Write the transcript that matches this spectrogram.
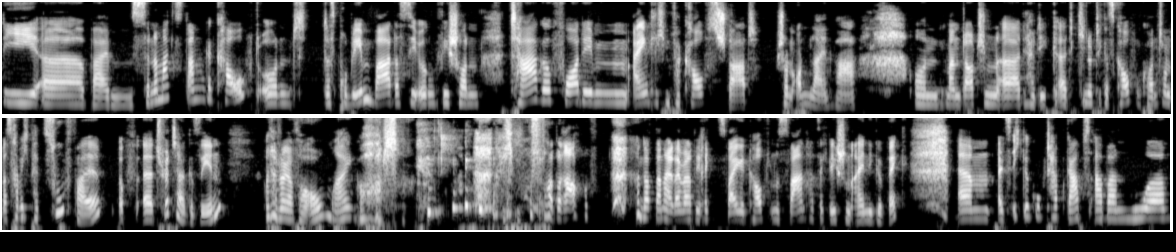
die äh, beim Cinemax dann gekauft und das Problem war, dass sie irgendwie schon Tage vor dem eigentlichen Verkaufsstart schon online war und man dort schon äh, halt die, äh, die Kinotickets kaufen konnte. Und das habe ich per Zufall auf äh, Twitter gesehen. Und habe dann gedacht, oh mein Gott, ich muss da drauf. Und habe dann halt einfach direkt zwei gekauft und es waren tatsächlich schon einige weg. Ähm, als ich geguckt habe, gab es aber nur,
